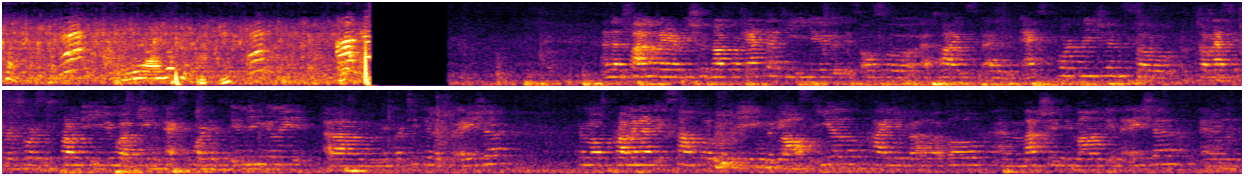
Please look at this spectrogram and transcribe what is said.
And then finally, we should not forget that the EU is also at times an export region, so domestic resources from the EU are being exported illegally, um, in particular to Asia. The most prominent example being the glass eel, highly valuable and much in demand in Asia. And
